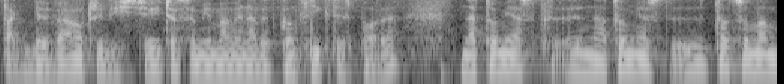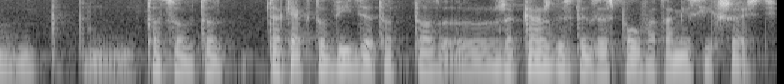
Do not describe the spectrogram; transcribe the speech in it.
tak bywa oczywiście i czasami mamy nawet konflikty spore. Natomiast, natomiast to, co mam, to, co, to, tak jak to widzę, to, to, że każdy z tych zespołów, a tam jest ich sześć,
